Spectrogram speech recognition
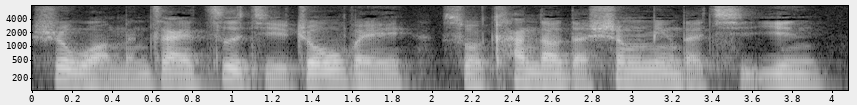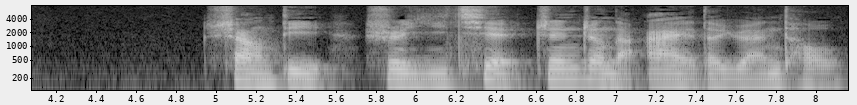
是我们在自己周围所看到的生命的起因。上帝是一切真正的爱的源头，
